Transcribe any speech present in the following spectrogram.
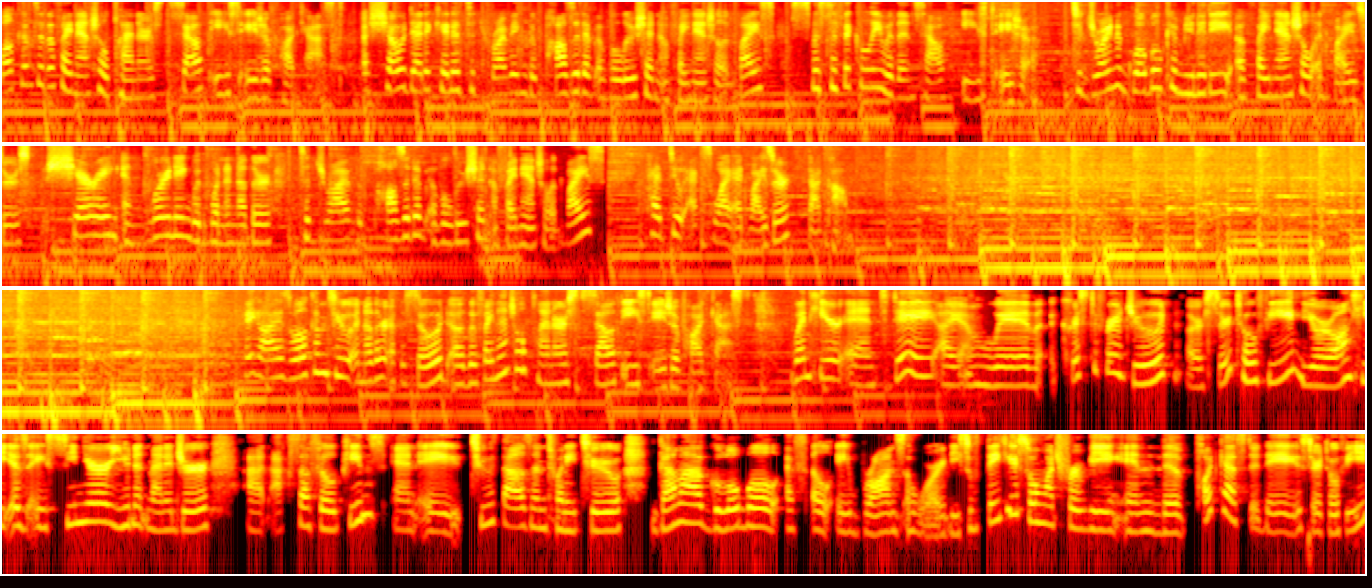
Welcome to the Financial Planners Southeast Asia podcast, a show dedicated to driving the positive evolution of financial advice, specifically within Southeast Asia. To join a global community of financial advisors sharing and learning with one another to drive the positive evolution of financial advice, head to xyadvisor.com. guys, welcome to another episode of the Financial Planners Southeast Asia podcast. Gwen here, and today I am with Christopher Jude, or Sir Tofi. You're wrong. He is a senior unit manager at AXA Philippines and a 2022 GAMA Global FLA Bronze Awardee. So thank you so much for being in the podcast today, Sir Tofi.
